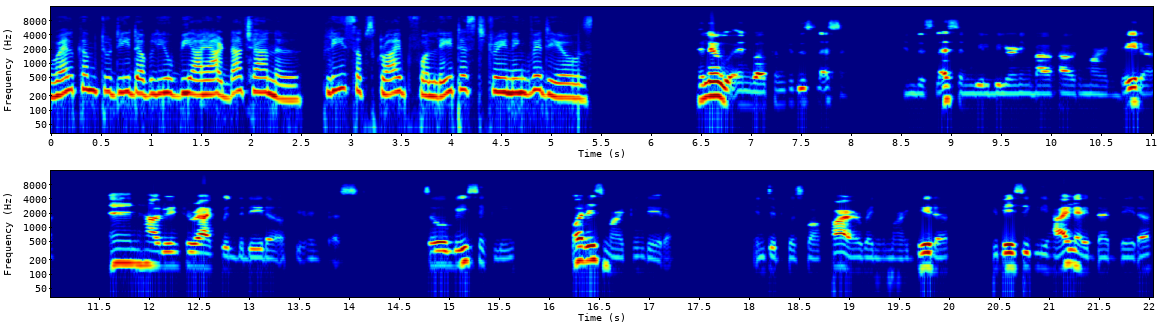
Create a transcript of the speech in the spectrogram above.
Welcome to DWBI Adda channel. Please subscribe for latest training videos. Hello and welcome to this lesson. In this lesson, we'll be learning about how to mark data and how to interact with the data of your interest. So basically, what is marking data? In TIBCO Spotfire, when you mark data, you basically highlight that data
